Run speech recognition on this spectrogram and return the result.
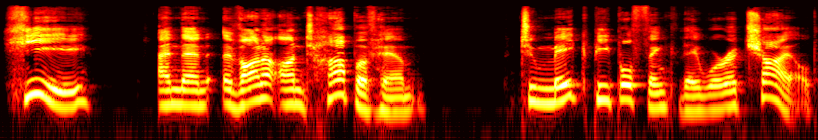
he and then Ivana on top of him to make people think they were a child.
